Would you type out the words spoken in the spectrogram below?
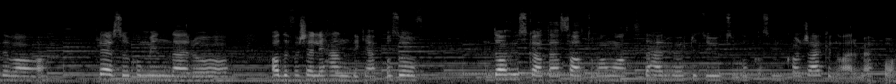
det var flere som kom inn der og hadde forskjellige handikap. Og så da husker jeg at jeg sa til mamma at det her hørtes ut som noe som kanskje jeg kunne være med på.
